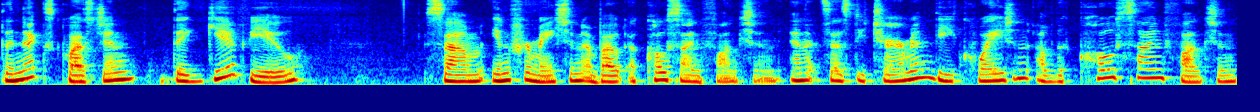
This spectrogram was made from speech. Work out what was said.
the next question, they give you some information about a cosine function, and it says determine the equation of the cosine function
